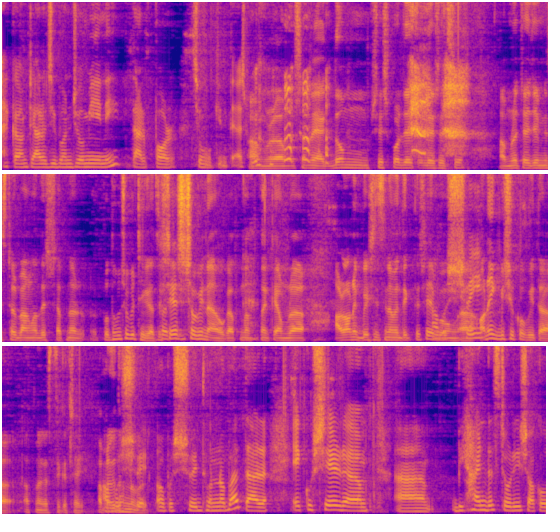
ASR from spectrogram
অ্যাকাউন্টে আরও জীবন জমিয়ে নিই তারপর চুমু কিনতে আসব। আমরা অনুষ্ঠানে একদম শেষ পর্যায়ে চলে এসেছে। আমরা চাই যে মিস্টার বাংলাদেশ আপনার প্রথম ছবি ঠিক আছে শেষ ছবি না হোক আপনার আপনাকে আমরা আরও অনেক বেশি সিনেমা দেখতে চাই এবং। অনেক বেশি কবিতা আপনার কাছ থেকে চাই। আপনাকে ধন্যবাদ। অবশ্যই অবশ্যই ধন্যবাদ। আর একুশের বিহাইন্ড দ্য স্টোরি সকল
